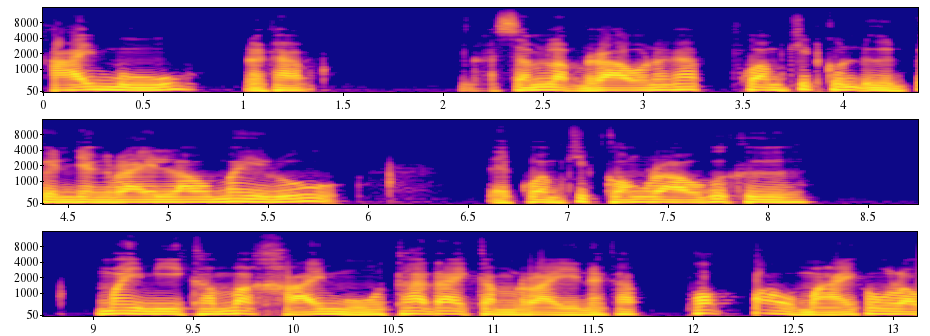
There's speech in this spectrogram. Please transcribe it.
ขายหมูนะครับสำหรับเรานะครับ ความคิดคนอื่นเป็นอย่างไรเราไม่รู้ แต่ความคิดของเราก็คือ ไม่มีคำว่าขายหมูถ้าได้กำไรนะครับ เพราะเป้าหมายของเรา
